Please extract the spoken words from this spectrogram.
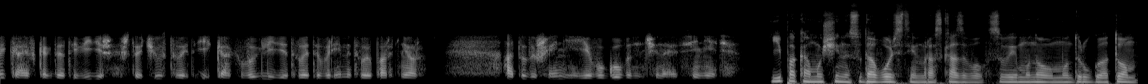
такой кайф, когда ты видишь, что чувствует и как выглядит в это время твой партнер. От удушения его губы начинают синеть. И пока мужчина с удовольствием рассказывал своему новому другу о том,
